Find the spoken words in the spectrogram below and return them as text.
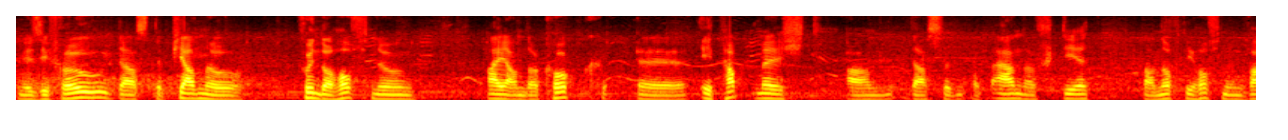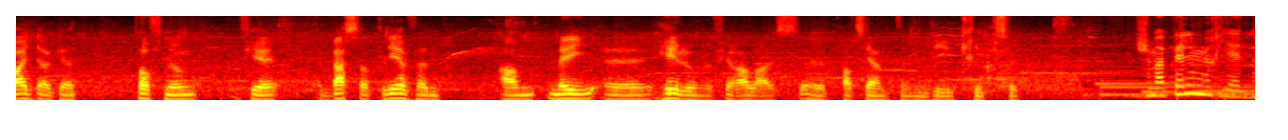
Mir si froh, dats de Piano vun der Hoffnung ei an der Kock äh, etapp mecht an dat se op Äner steet, dann noch die Hoffnung weiterget Hoffnung fir bessert lewen an méi äh, Helunge fir alle äh, Patienten die Krieg se. Je m'appelle Muriel.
